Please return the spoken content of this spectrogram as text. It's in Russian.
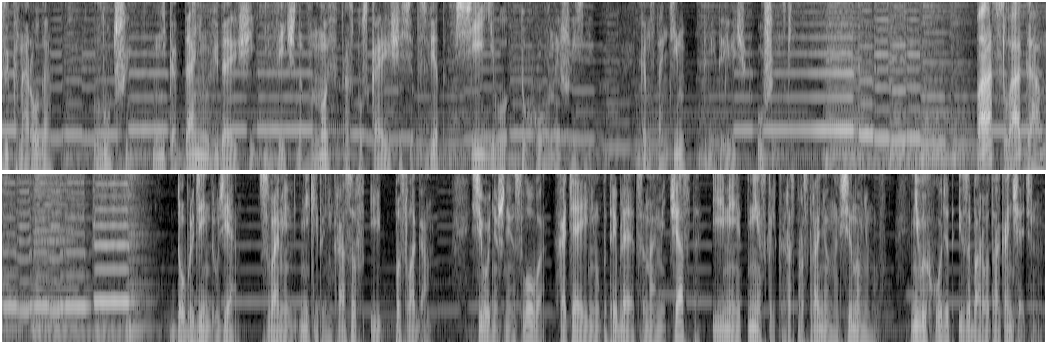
Язык народа – лучший, никогда не увядающий и вечно вновь распускающийся цвет всей его духовной жизни. Константин Дмитриевич Ушинский. По слогам. Добрый день, друзья! С вами Никита Некрасов и «По слогам». Сегодняшнее слово, хотя и не употребляется нами часто и имеет несколько распространенных синонимов, не выходит из оборота окончательно.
